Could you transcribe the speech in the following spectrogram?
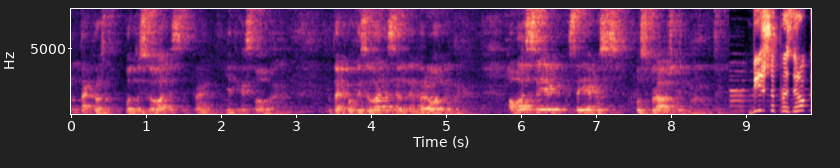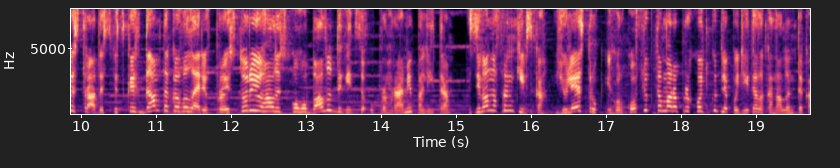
ну так просто потусуватися, правильно? Є таке слово? Ну так похизуватися одним перед одним. А у вас все, як, все якось по-справжньому. Більше про зірок естради, світських дам та кавалерів про історію галицького балу дивіться у програмі Палітра. З Івано-Франківська Юлія Струк, Ігор Кофлюк, Тамара Приходько для подій телеканалу НТК.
